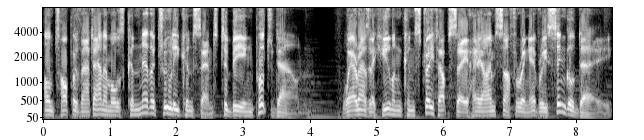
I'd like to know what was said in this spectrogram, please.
On top of that animals can never truly consent to being put down. Whereas a human can straight up say hey I'm suffering every single day.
